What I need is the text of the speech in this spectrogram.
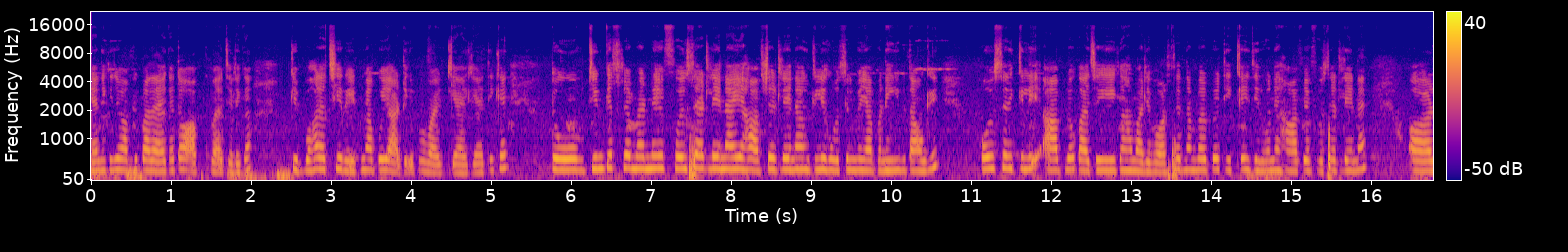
यानी कि जब आपके पास आएगा तो आपको पता चलेगा कि बहुत अच्छी रेट में आपको ये आर्टिकल प्रोवाइड किया गया है, ठीक है? तो जिन कस्टमर ने फुल सेट लेना है या हाफ़ सेट लेना है, उनके लिए होलसेल में यहाँ पर नहीं बताऊँगी। होलसेल के लिए आप लोग आ जाइएगा हमारे व्हाट्सएप नंबर पर ठीक है? जिन्होंने हाफ़ या फुल सेट लेना है। और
